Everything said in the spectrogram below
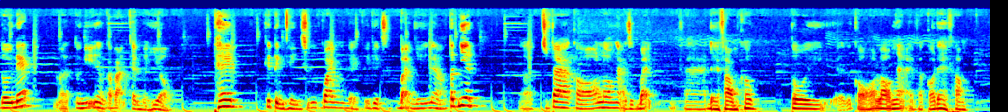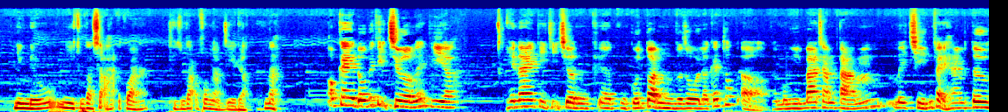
đôi nét mà tôi nghĩ rằng các bạn cần phải hiểu thêm cái tình hình xung quanh về cái việc dịch bệnh như thế nào. Tất nhiên ờ, chúng ta có lo ngại dịch bệnh và đề phòng không? Tôi ờ, có lo ngại và có đề phòng. Nhưng nếu như chúng ta sợ hãi quá thì chúng ta cũng không làm gì được, đúng nào? Ok đối với thị trường ấy thì à, hiện nay thì thị trường à, cuối tuần vừa rồi là kết thúc ở 1389,24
